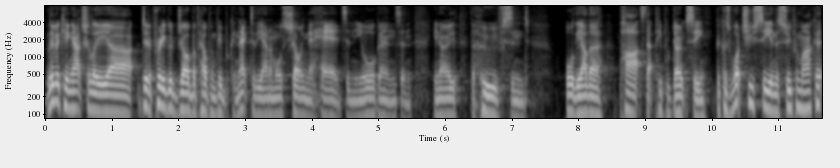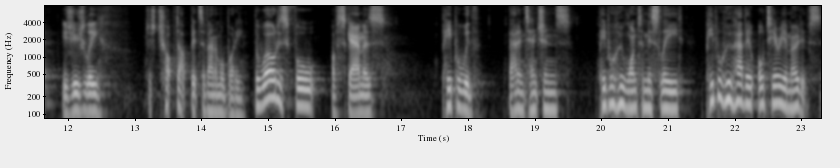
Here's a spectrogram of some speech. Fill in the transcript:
Liver King actually uh, did a pretty good job of helping people connect to the animals, showing the heads and the organs and, you know, the hooves and all the other parts that people don't see. Because what you see in the supermarket is usually just chopped up bits of animal body. The world is full of scammers, people with bad intentions, people who want to mislead, people who have ulterior motives.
